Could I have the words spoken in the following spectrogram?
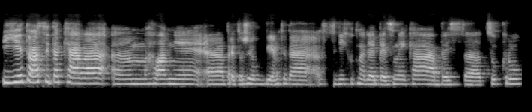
Je to asi tá káva, um, hlavne uh, pretože ju viem teda si vychutnať aj bez mlieka a bez uh, cukru.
